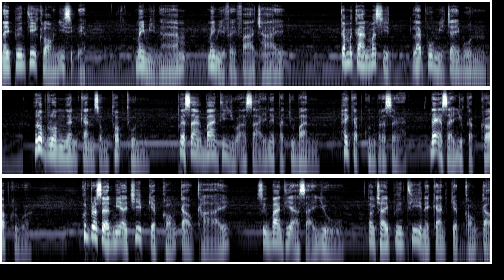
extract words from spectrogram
ในพื้นที่คลอง 21 ไม่มีน้ำไม่มีไฟฟ้าใช้ กรรมการมัสยิดและผู้มีใจบุญ รวบรวมเงินกันสมทบทุน เพื่อสร้างบ้านที่อยู่อาศัยในปัจจุบันให้กับคุณประเสริฐ ได้อาศัยอยู่กับครอบครัว คุณประเสริฐมีอาชีพเก็บของเก่าขาย ซึ่งบ้านที่อาศัยอยู่ต้องใช้พื้นที่ในการเก็บของเก่า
